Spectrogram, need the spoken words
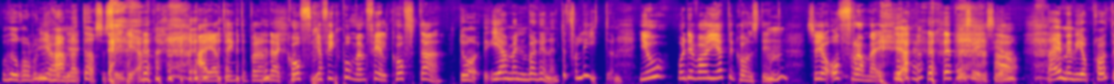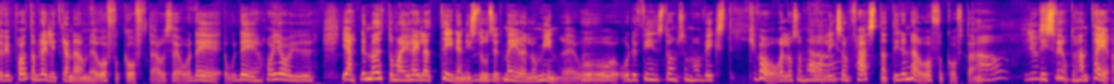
Och hur har du nu ja, hamnat det... där Cecilia? Nej, jag tänkte på den där koftan, jag fick på mig en fel kofta. Då, ja men var den inte för liten? Jo, och det var jättekonstigt. Mm. Så jag offrar mig. Ja, precis, ja. ja. Nej men vi pratat, vi pratat om det lite grann där med offerkofta och så. Och det, och det har jag ju, ja det möter man ju hela tiden i stort mm. sett mer eller mindre. Mm. Och, och, och, det finns de som har växt kvar eller som har ja. liksom fastnat i den där offerkoftan. Ja, det är svårt det. att hantera.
